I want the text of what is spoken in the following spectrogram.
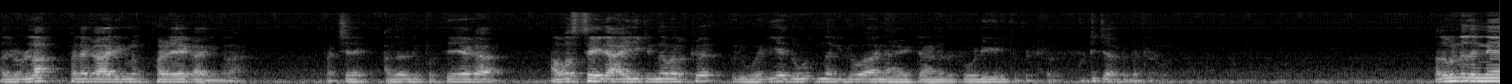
അതിലുള്ള പല കാര്യങ്ങളും പഴയ കാര്യങ്ങളാണ്. പക്ഷേ അതൊരു പ്രത്യേക അവസ്ഥയിലായിരിക്കുന്നവർക്ക് ഒരു വലിയ ദൂത് നൽകുവാനായിട്ടാണ് അത് ക്രോഡീകരിക്കപ്പെട്ടിട്ടുള്ളത് കൂട്ടിച്ചേർക്കപ്പെട്ടിട്ടുള്ളത്. അതുകൊണ്ട് തന്നെ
